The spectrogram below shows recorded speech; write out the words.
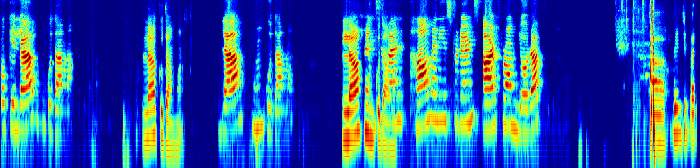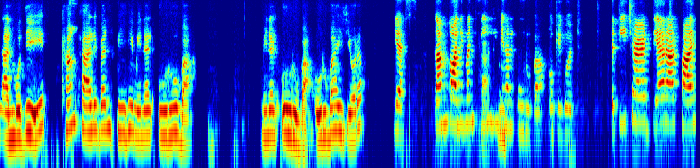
Okay, la hum kudama. la kudama La hum kudama. la hum kudama Principal, how many students are from Europe? Uh, Principal Al Mudir. Kam Taliban Fihi Minal Uruba. Minal Uruba. Uruba is Europe. Yes. Kam taliban fihi min al uruba. Okay, good. The teacher, there are five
